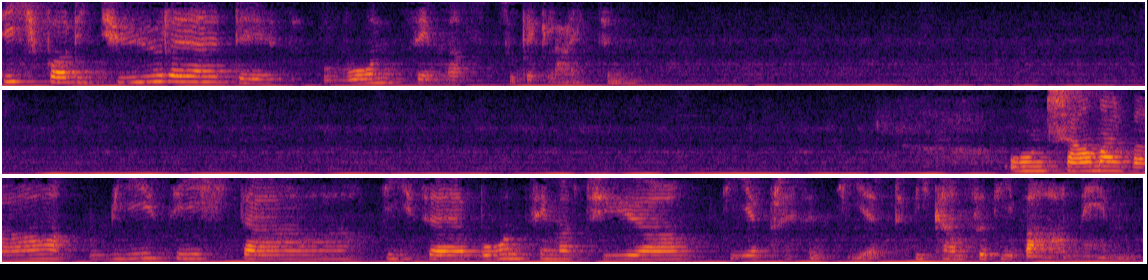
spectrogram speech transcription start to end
dich vor die Türe des Wohnzimmers zu begleiten. Und schau mal wahr, wie sich da diese Wohnzimmertür dir präsentiert. Wie kannst du die wahrnehmen?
